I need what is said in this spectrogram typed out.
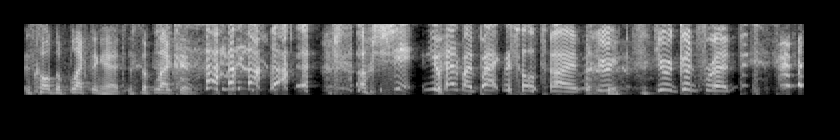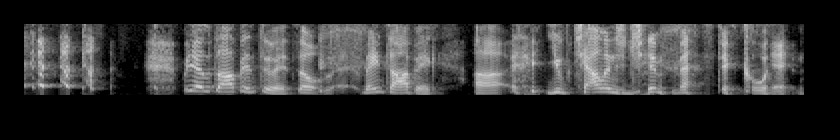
it's called deflecting Hedge. It's deflecting. oh shit! You had my back this whole time. You're you're a good friend. But yeah, let's hop into it. So, main topic: uh, you've challenged Gym Master Quinn.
